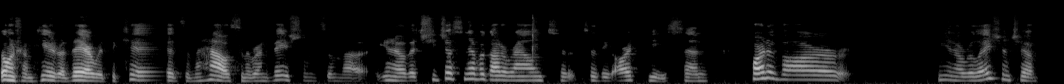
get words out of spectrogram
going from here to there with the kids and the house and the renovations and the, you know, that she just never got around to, to the art piece. And part of our, you know, relationship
